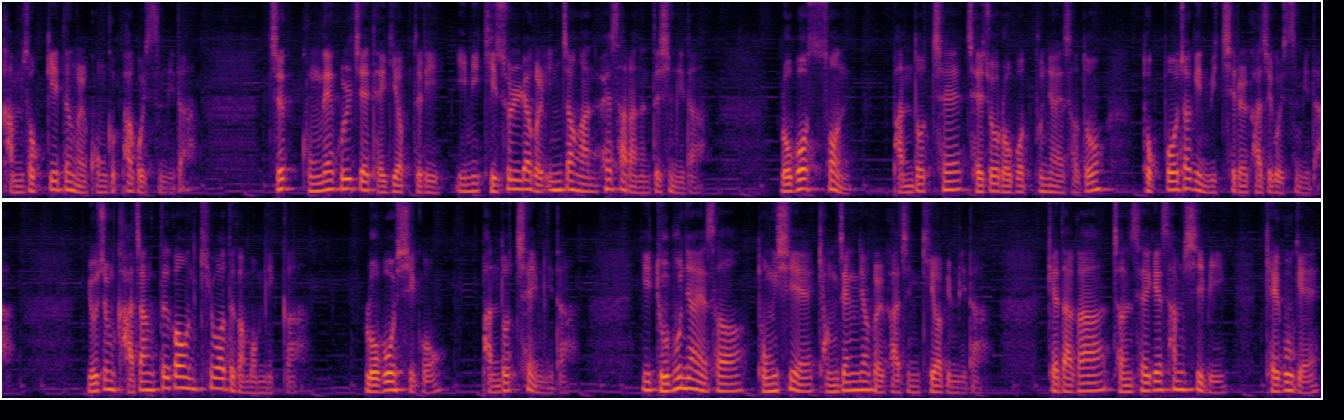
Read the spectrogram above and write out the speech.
감속기 등을 공급하고 있습니다. 즉, 국내 굴지의 대기업들이 이미 기술력을 인정한 회사라는 뜻입니다. 로봇 손, 반도체 제조 로봇 분야에서도 독보적인 위치를 가지고 있습니다. 요즘 가장 뜨거운 키워드가 뭡니까? 로봇이고 반도체입니다. 이 두 분야에서 동시에 경쟁력을 가진 기업입니다. 게다가 전 세계 32 개국에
